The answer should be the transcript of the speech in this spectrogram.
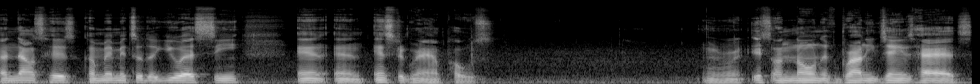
announced his commitment to the USC in an Instagram post. It's unknown if Bronny James has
